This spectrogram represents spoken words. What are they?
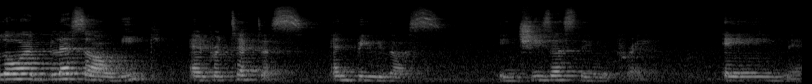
Lord, bless our week and protect us and be with us. In Jesus' name. Amen.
